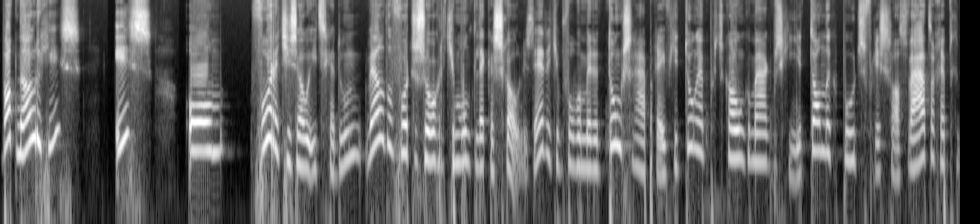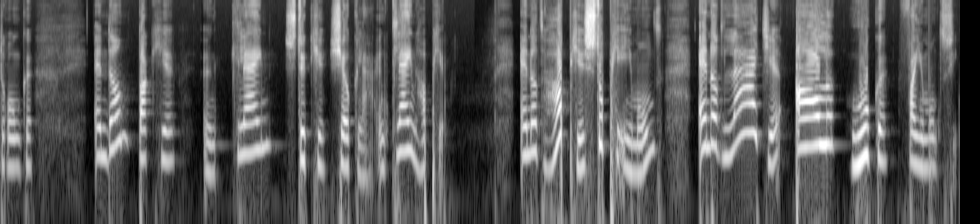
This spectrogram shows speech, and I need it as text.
Wat nodig is, is om voordat je zoiets gaat doen, wel ervoor te zorgen dat je mond lekker schoon is. Hè? Dat je bijvoorbeeld met een tongschraper even je tong hebt schoongemaakt, misschien je tanden gepoetst, fris glas water hebt gedronken. En dan pak je een klein stukje chocola, een klein hapje. En dat hapje stop je in je mond en dat laat je alle hoeken van je mond zien.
